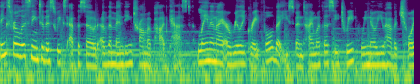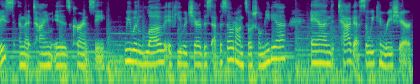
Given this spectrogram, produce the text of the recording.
Thanks for listening to this week's episode of the Mending Trauma Podcast. Lane and I are really grateful that you spend time with us each week. We know you have a choice and that time is currency. We would love if you would share this episode on social media and tag us so we can reshare.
